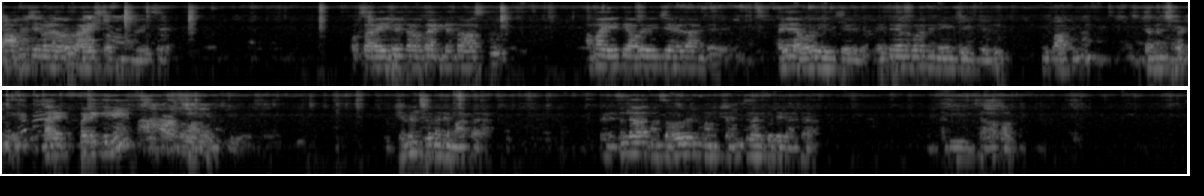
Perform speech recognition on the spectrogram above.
పాపం చేయని వాళ్ళు ఎవరో రాయేసుకుంటున్నాడు వేసే ఒకసారి అయిపోయిన తర్వాత ఆయన కింద రాస్తూ అమ్మ ఏంటి ఎవరు ఏం చేయలేదా అంటే అయ్యా ఎవరు ఏం చేయలేదు. అయితే నేను కూడా నేను ఏం చేయట్లేదు. ఈ పాపను క్షమించబట్టి. మరి ఎప్పటికీ పాపం క్షమించడం అనే మాట నిజంగా మన సహోదరుని మనం క్షమించలేకపోతే కనుక అది చాలా పాపం.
